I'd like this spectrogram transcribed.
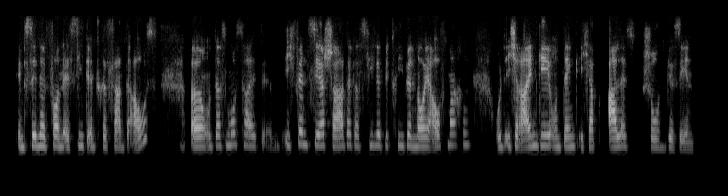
im Sinne von es sieht interessant aus. Äh, und das muss halt, ich finde es sehr schade, dass viele Betriebe neu aufmachen und ich reingehe und denke, ich habe alles schon gesehen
